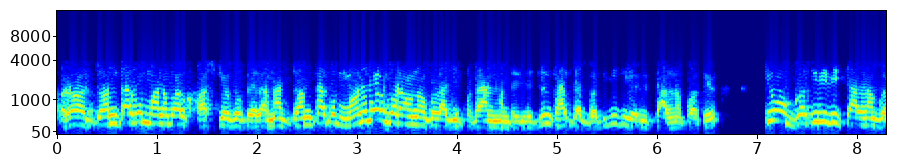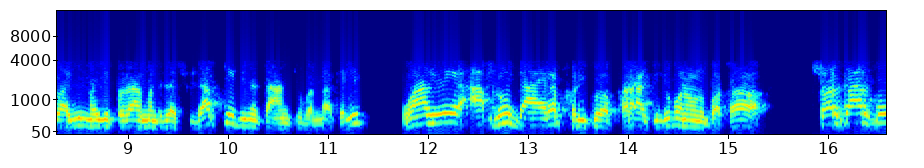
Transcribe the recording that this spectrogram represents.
र जनताको मनोबल खस्किएको बेलामा जनताको मनोबल बढाउनको लागि प्रधानमन्त्रीले जुन खालका गतिविधिहरू चाल्न पर्थ्यो त्यो गतिविधि चाल्नको लागि मैले प्रधानमन्त्रीलाई सुझाव के दिन चाहन्छु भन्दाखेरि उहाँले आफ्नो दायरा फरिको फराकिलो बनाउनु पर्छ सरकारको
